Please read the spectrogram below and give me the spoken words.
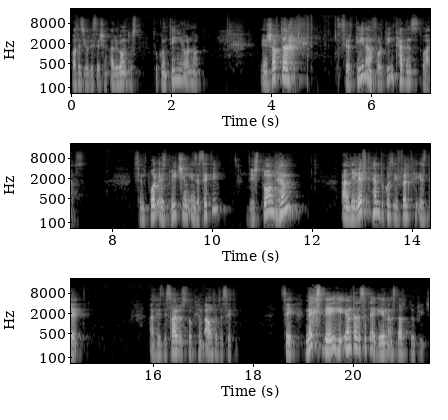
What is your decision? Are you going to, to continue or not? In chapter 13 and 14, it happens twice. St. Paul is preaching in the city. They stoned him and they left him because they felt he is dead. And his disciples took him out of the city. See, next day he entered the city again and started to preach.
